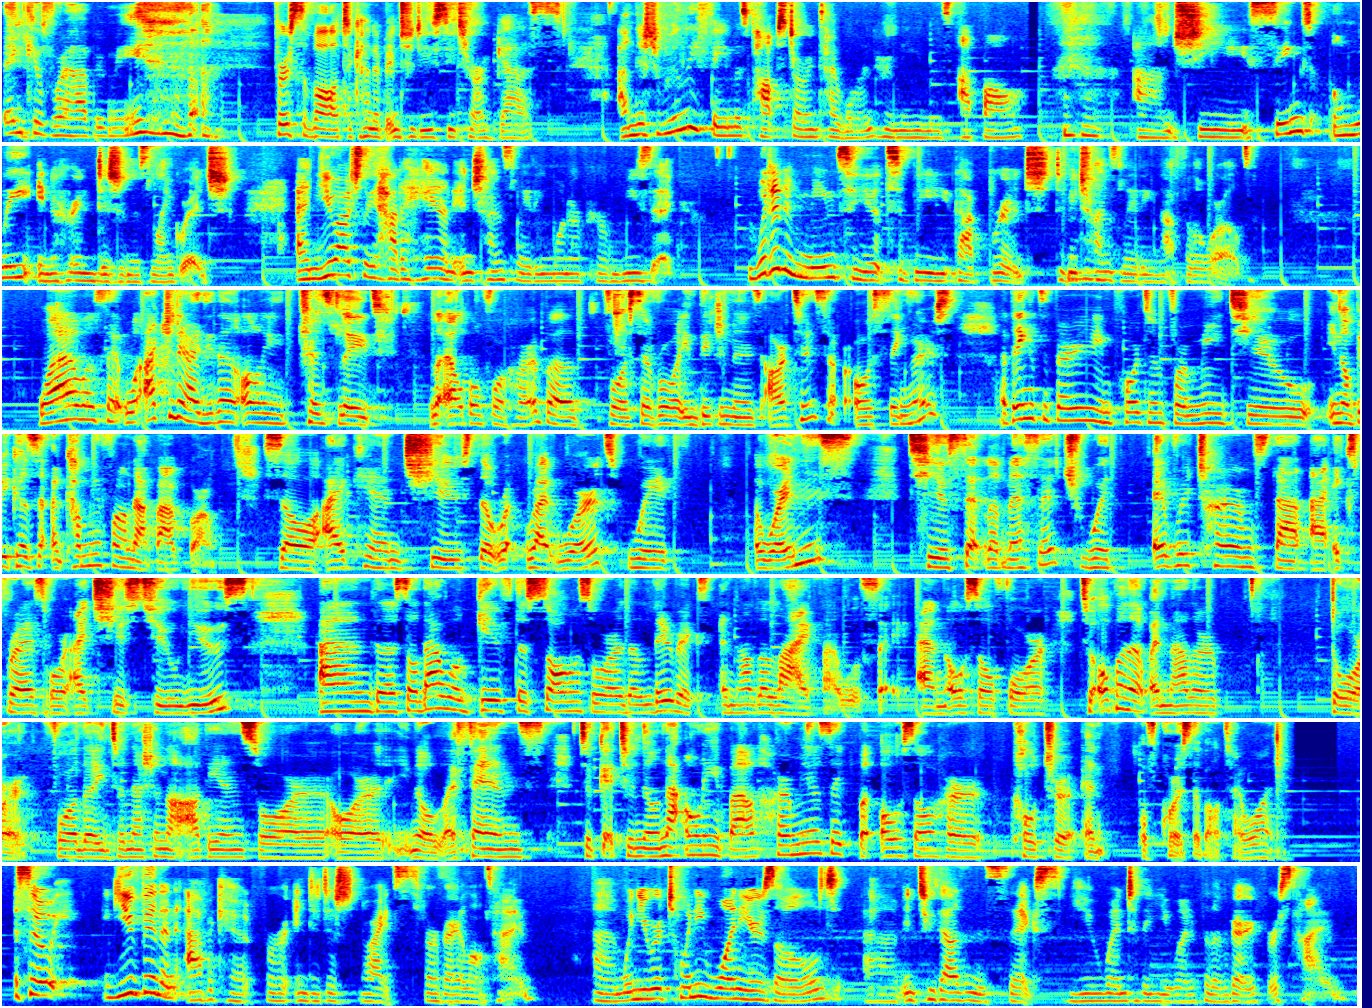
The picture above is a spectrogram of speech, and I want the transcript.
Thank you for having me. First of all, to kind of introduce you to our guests, um, there's a really famous pop star in Taiwan. Her name is Apao. Mm-hmm. Um, she sings only in her indigenous language. And you actually had a hand in translating one of her music. What did it mean to you to be that bridge, to be mm-hmm. translating that for the world? Well, I will say, well, actually, I didn't only translate the album for her, but for several indigenous artists or singers. I think it's very important for me to, you know, because I'm coming from that background. So I can choose the right words with awareness to set the message with every terms that I express or I choose to use. And uh, so that will give the songs or the lyrics another life, I will say. And also for, to open up another door for the international audience or, or, you know, like fans to get to know not only about her music, but also her culture and of course about Taiwan. So you've been an advocate for indigenous rights for a very long time. Um, when you were 21 years old, um, in 2006, you went to the UN for the very first time.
